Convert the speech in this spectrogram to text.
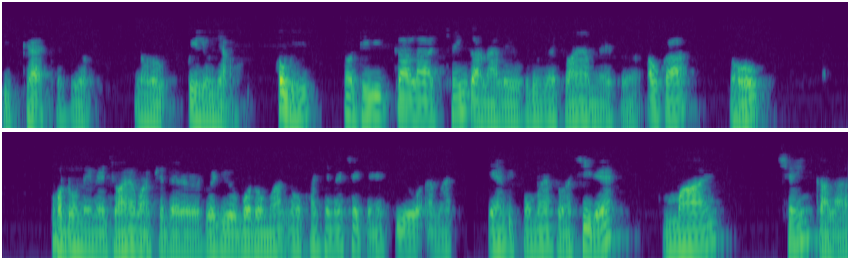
ဒီ cut ဆိုပြီးတော့ကျွန်တော်တို့ပေးလို့ရပါဟုတ်ပြီတော့ဒီ color change color လေးကိုဘယ်လိုလဲ join ရမလဲဆိုတော့အောက်ကဟို button နေနဲ့ join ရမှာဖြစ်တဲ့ radio button မှာ no function နဲ့ချိန်တယ် com and command ဆိုတာရှိတယ် my change color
